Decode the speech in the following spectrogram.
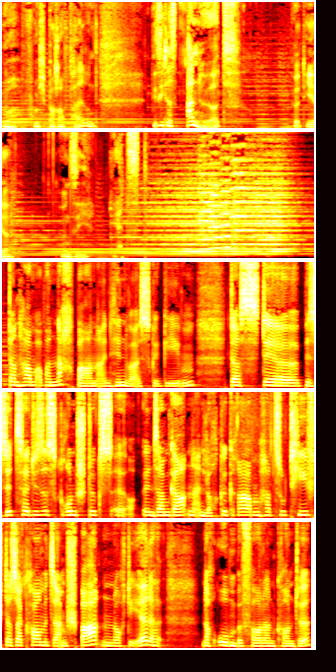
nur furchtbarer Fall. Und wie sich das anhört, hört ihr, hören Sie jetzt. Dann haben aber Nachbarn einen Hinweis gegeben, dass der Besitzer dieses Grundstücks äh, in seinem Garten ein Loch gegraben hat, so tief, dass er kaum mit seinem Spaten noch die Erde nach oben befördern konnte.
